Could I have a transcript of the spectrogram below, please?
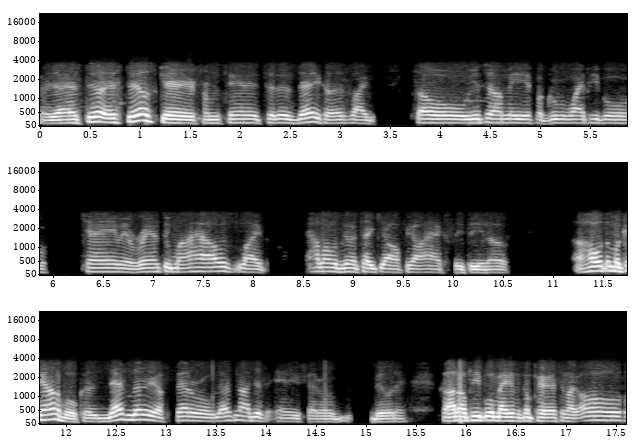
Yeah, it's still it's still scary from seeing it to this day because it's like, so you're telling me if a group of white people came and ran through my house, like how long is it gonna take y'all for y'all actually to, you know, uh, hold them accountable? Because that's literally a federal. That's not just any federal building. Cause I know people making the comparison like, oh,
